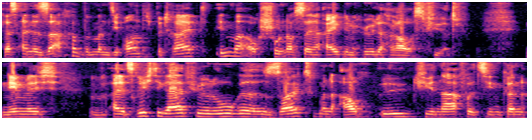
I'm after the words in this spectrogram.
dass eine Sache, wenn man sie ordentlich betreibt, immer auch schon aus seiner eigenen Höhle herausführt. Nämlich, als richtiger Altphilologe sollte man auch irgendwie nachvollziehen können,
